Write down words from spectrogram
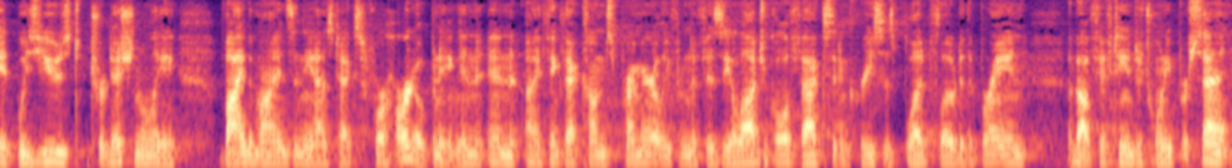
it was used traditionally by the Mayans and the Aztecs for heart opening. And, and I think that comes primarily from the physiological effects. It increases blood flow to the brain about 15 to 20 percent.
